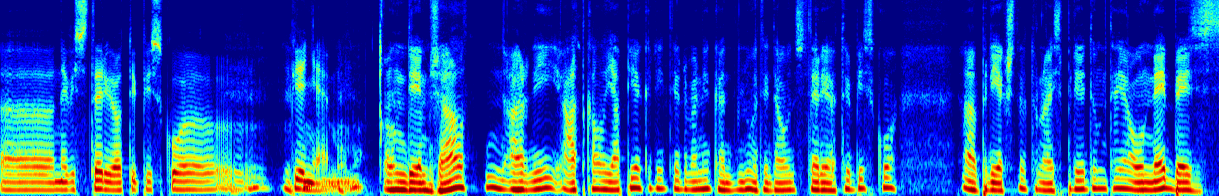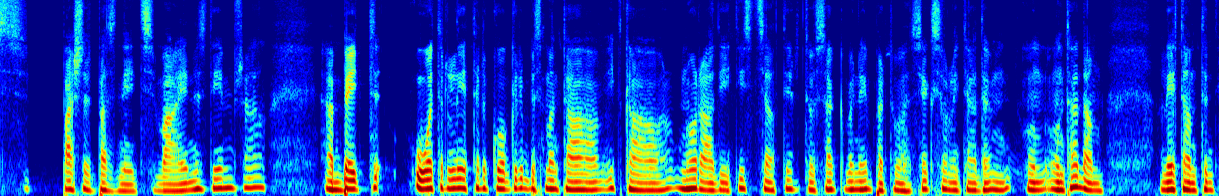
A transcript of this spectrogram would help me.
eh, nevis stereotipisko Mhm. pieņēmumu. Un, diemžēl, arī atkal jāpiekrīt, ir vai ne, kad ļoti daudz stereotipisko ā, priekšstatu un aizspriedumu tajā, un ne bez pašas baznīcas vainas, diemžēl. Bet otra lieta, ar ko gribas man tā it kā norādīt, izcelt, ir, vai ne, par to seksualitāti un, un, un tādām lietām, tad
